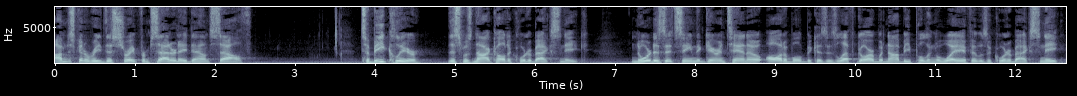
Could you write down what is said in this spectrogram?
I'm just going to read this straight from Saturday down south. To be clear, this was not called a quarterback sneak. Nor does it seem that Guarantano audible because his left guard would not be pulling away if it was a quarterback sneak.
